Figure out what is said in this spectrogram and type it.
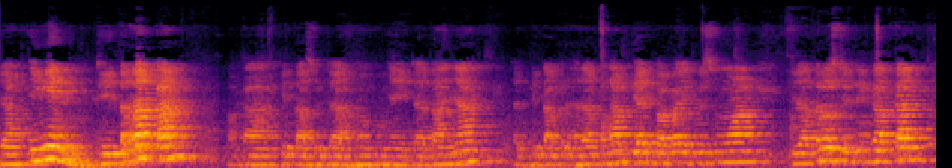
yang ingin diterapkan maka kita sudah mempunyai datanya dan kita berharap pengabdian Bapak Ibu semua bisa terus ditingkatkan.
